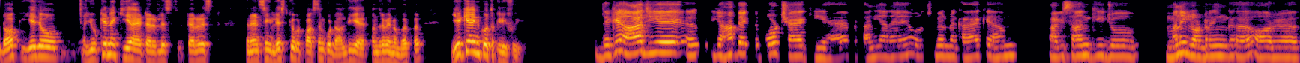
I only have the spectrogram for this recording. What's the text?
डॉक ये जो यूके ने किया है टेररिस्ट टेररिस्ट फाइनेंसिंग लिस्ट के ऊपर पाकिस्तान को डाल दिया है पंद्रहवें नंबर पर, ये क्या इनको तकलीफ़ हुई? देखें आज ये यहाँ पे एक रिपोर्ट शाया की है ब्रिटानिया ने, और उसमें उन्होंने कहा है कि हम पाकिस्तान की जो मनी लॉन्ड्रिंग और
